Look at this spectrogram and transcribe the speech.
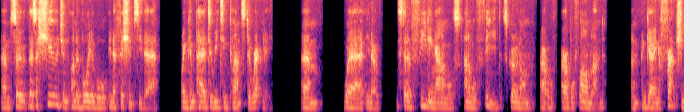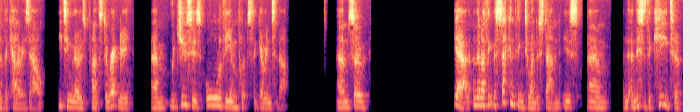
Um, so there's a huge and unavoidable inefficiency there when compared to eating plants directly, um, where you know instead of feeding animals animal feed that's grown on arable farmland um, and getting a fraction of the calories out, eating those plants directly um, reduces all of the inputs that go into that. Um, so, yeah, and then I think the second thing to understand is um, and, and this is the key to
